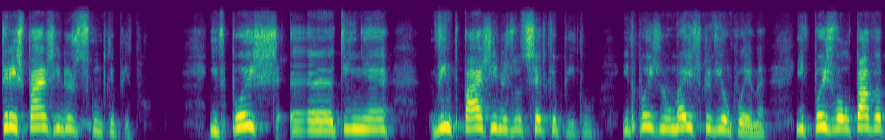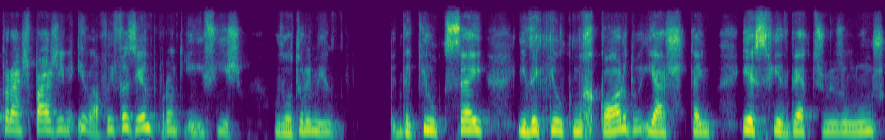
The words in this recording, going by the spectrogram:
três páginas do segundo capítulo, e depois uh, tinha 20 páginas do terceiro capítulo, e depois no meio escrevia um poema, e depois voltava para as páginas, e lá fui fazendo, pronto, e fiz o doutoramento daquilo que sei e daquilo que me recordo, e acho que tenho esse feedback dos meus alunos,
